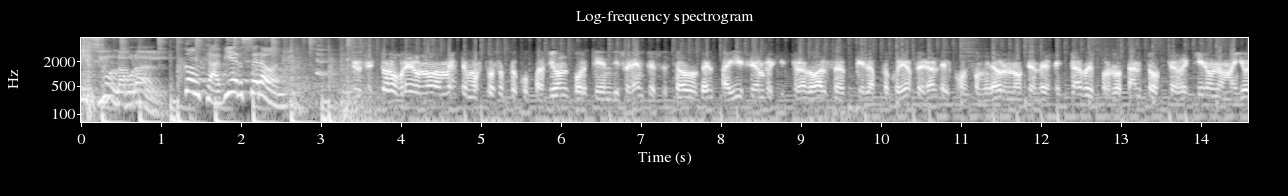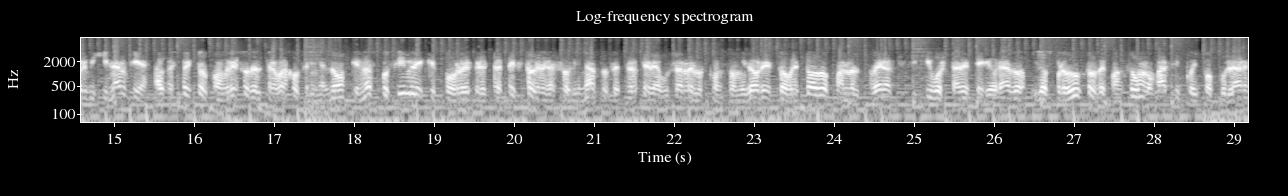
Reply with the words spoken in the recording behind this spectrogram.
Visión laboral. Con Javier Cerón. El sector obrero nuevamente mostró su preocupación porque en diferentes estados del país se han registrado alzas que la Procuraduría Federal del Consumidor no se han detectado y por lo tanto se requiere una mayor vigilancia. Al respecto, el Congreso del Trabajo señaló que no es posible que por el pretexto del gasolinazo se trate de abusar de los consumidores, sobre todo cuando el poder adquisitivo está deteriorado y los productos de consumo básico y popular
